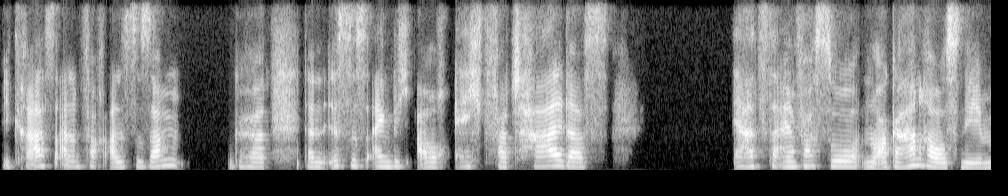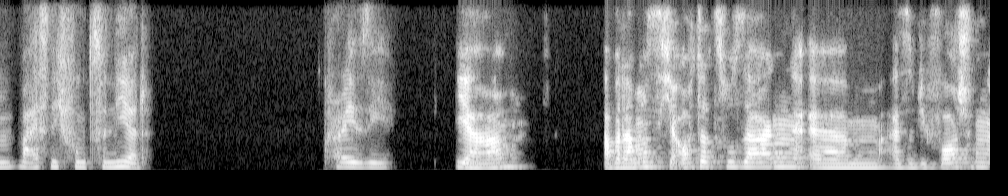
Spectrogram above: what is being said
wie krass einfach alles zusammengehört, dann ist es eigentlich auch echt fatal, dass Ärzte einfach so ein Organ rausnehmen, weil es nicht funktioniert. Crazy. Ja, aber da muss ich auch dazu sagen, ähm, also die Forschung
